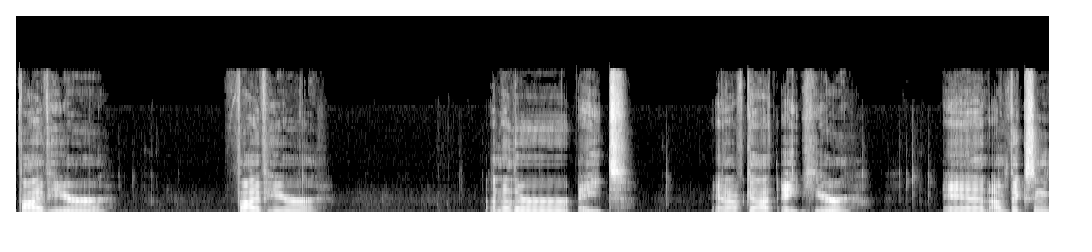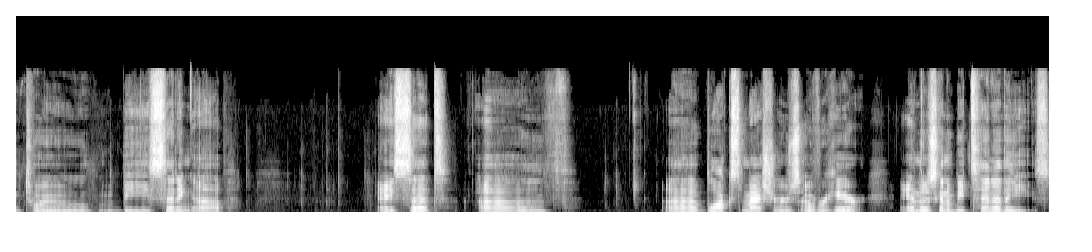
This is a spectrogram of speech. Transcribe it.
five here, five here, another eight, and I've got eight here. And I'm fixing to be setting up a set of uh, block smashers over here. And there's going to be 10 of these.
